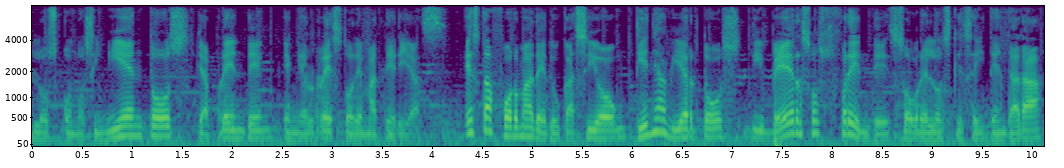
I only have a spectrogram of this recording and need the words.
los conocimientos que aprenden en el resto de materias. Esta forma de educación tiene abiertos diversos frentes sobre los que se intentará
